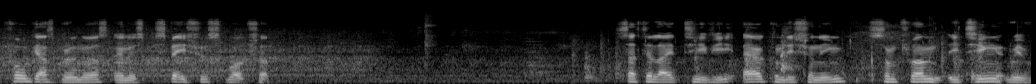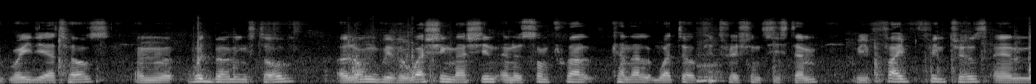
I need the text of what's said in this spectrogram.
four gas burners and a spacious workshop. Satellite TV, air conditioning, central heating with radiators and wood-burning stove, along with a washing machine and a central canal water filtration system with five filters and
